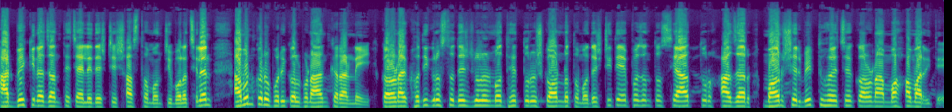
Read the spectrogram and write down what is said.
হাঁটবে কিনা জানতে চাইলে দেশটির স্বাস্থ্যমন্ত্রী বলেছিলেন, এমন কোনো পরিকল্পনা আঙ্কারার নেই। করোনার ক্ষতিগ্রস্ত দেশগুলোর মধ্যে তুরস্ক অন্যতম দেশটিতে এ পর্যন্ত ছিয়াত্তর হাজার মানুষের মৃত্যু হয়েছে করোনা মহামারীতে।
